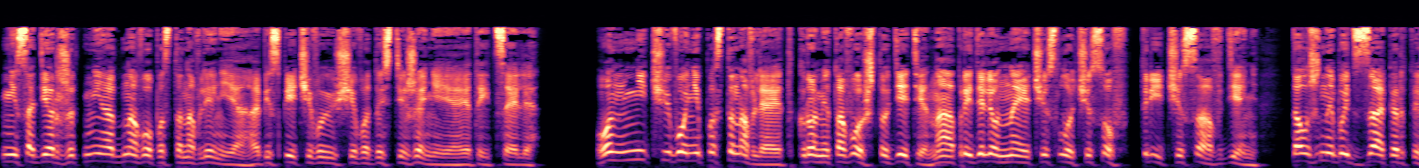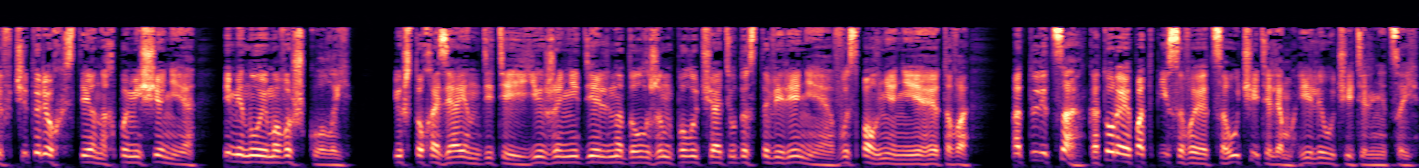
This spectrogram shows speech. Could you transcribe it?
не содержит ни одного постановления, обеспечивающего достижение этой цели. Он ничего не постановляет, кроме того, что дети на определенное число часов, три часа в день, должны быть заперты в четырех стенах помещения, именуемого школой, и что хозяин детей еженедельно должен получать удостоверение в исполнении этого от лица, которое подписывается учителем или учительницей.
